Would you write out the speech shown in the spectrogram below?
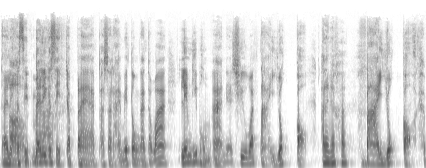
ได้ลิขสิทธิ์เอ่อได้มาลิขสิทธิ์จะแปลภาษาไทยไม่ตรงกันแต่ว่าเล่มที่ผมอ่านเนี่ยชื่อว่าตายยกเกาะอะไรนะคะตายยกเกาะครับ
